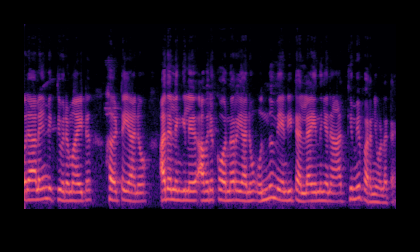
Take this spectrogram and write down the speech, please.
ഒരാളെയും വ്യക്തിപരമായിട്ട് ഹേർട്ട് ചെയ്യാനോ അതല്ലെങ്കിൽ അവരെ കോർണർ ചെയ്യാനോ ഒന്നും വേണ്ടിയിട്ടല്ല എന്ന് ഞാൻ ആദ്യമേ പറഞ്ഞുകൊള്ളട്ടെ.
